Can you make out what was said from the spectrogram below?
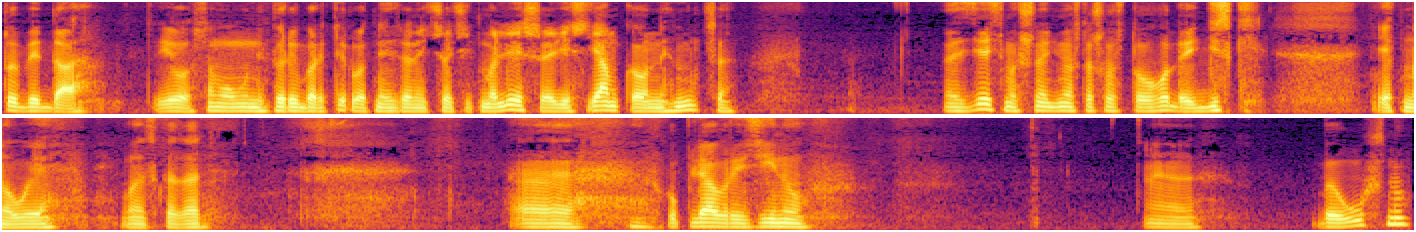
то біда. Его самому не перебортировать нельзя ничего, чуть малейшее. Здесь ямка, он не гнутся. А здесь машина 96 -го года и диски, як новые, можно сказать. Е, купляв резину е, бэушну,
